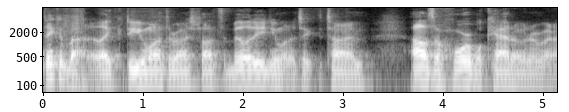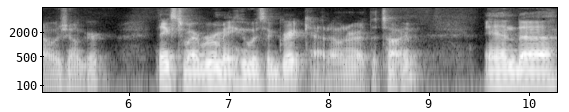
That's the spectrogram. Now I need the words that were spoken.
Think about it. Like, do you want the responsibility? Do you want to take the time? I was a horrible cat owner when I was younger, thanks to my roommate who was a great cat owner at the time. And uh,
